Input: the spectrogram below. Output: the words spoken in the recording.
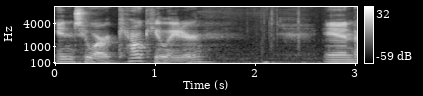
into our calculator. And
